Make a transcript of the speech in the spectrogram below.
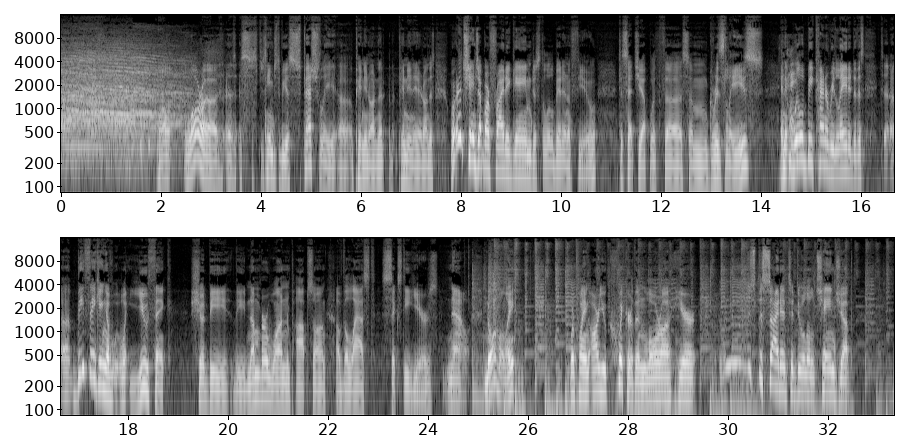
Well, Laura uh, seems to be especially uh, opinion on it, opinionated on this. We're going to change up our Friday game just a little bit in a few to set you up with uh, some Grizzlies. And Okay. it will be kind of related to this. Uh, be thinking of what you think should be the number one pop song of the last 60 years. Now, normally, we're playing Are You Quicker Than Laura here. We just decided to do a little change up.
